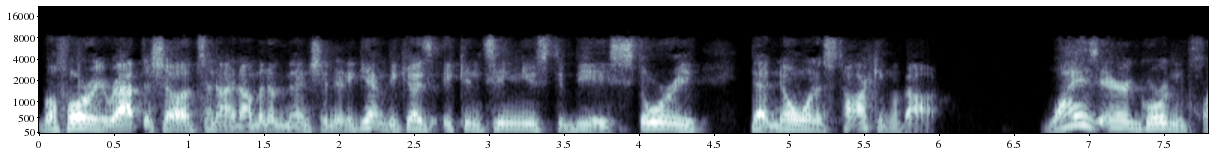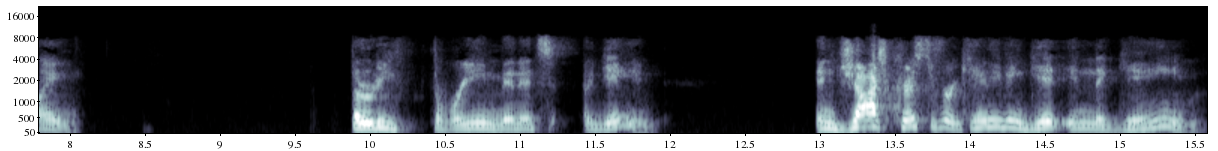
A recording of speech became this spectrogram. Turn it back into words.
Before we wrap the show up tonight, I'm going to mention it again because it continues to be a story that no one is talking about. Why is Eric Gordon playing 33 minutes a game? And Josh Christopher can't even get in the game.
